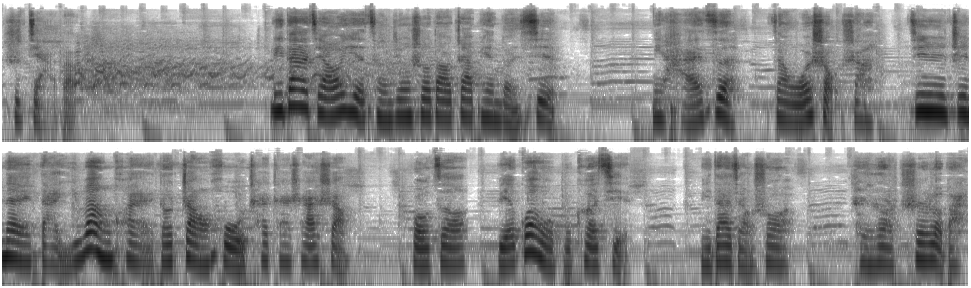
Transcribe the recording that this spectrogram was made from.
是假的。李大脚也曾经收到诈骗短信：“你孩子在我手上，今日之内打一万块到账户叉叉叉上，否则别怪我不客气。”李大脚说：“趁热吃了吧，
